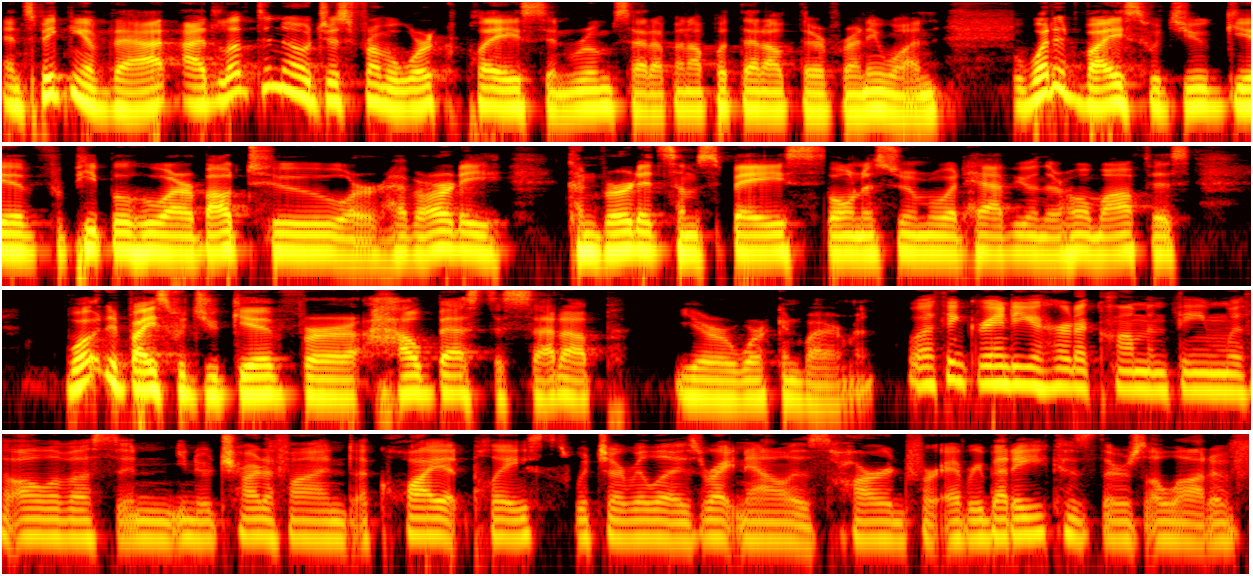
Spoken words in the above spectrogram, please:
And speaking of that, I'd love to know just from a workplace and room setup, and I'll put that out there for anyone. What advice would you give for people who are about to or have already converted some space, bonus room, or what have you, in their home office? What advice would you give for how best to set up your work environment? Well, I think Randy, you heard a common theme with all of us in, you know, try to find a quiet place, which I realize right now is hard for everybody because there's a lot of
